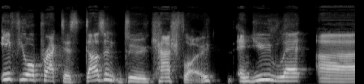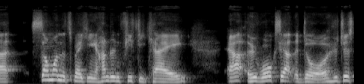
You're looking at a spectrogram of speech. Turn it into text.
if your practice doesn't do cash flow and you let uh, someone that's making 150k out who walks out the door who just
